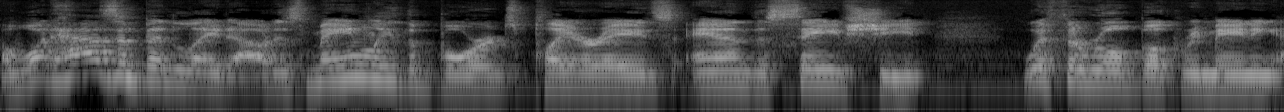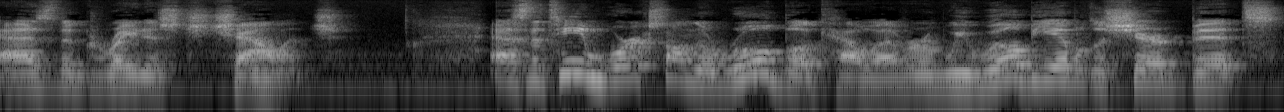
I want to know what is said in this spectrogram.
What hasn't been laid out is mainly the boards, player aids, and the save sheet, with the rulebook remaining as the greatest challenge. As the team works on the rulebook, however, we will be able to share bits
